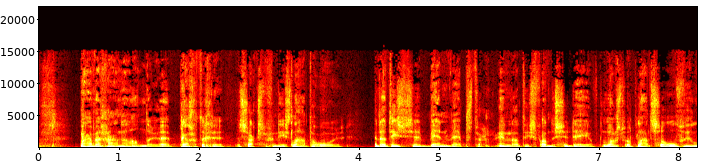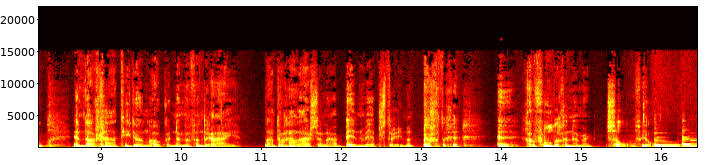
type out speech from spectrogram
Maar we gaan een andere prachtige saxofonist laten horen. En dat is eh, Ben Webster. En dat is van de cd op de langspelplaat Soulville. En daar gaat hij dan ook een nummer van draaien. Laten we gaan luisteren naar Ben Webster in het prachtige, uh, gevoelige nummer Soulville.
